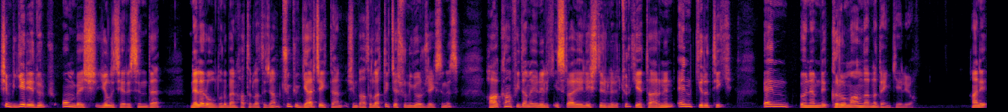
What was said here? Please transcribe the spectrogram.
Şimdi geriye dönüp 15 yıl içerisinde neler olduğunu ben hatırlatacağım. Çünkü gerçekten şimdi hatırlattıkça şunu göreceksiniz. Hakan Fidan'a yönelik İsrail eleştirileri Türkiye tarihinin en kritik, en önemli kırılma anlarına denk geliyor. Hani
